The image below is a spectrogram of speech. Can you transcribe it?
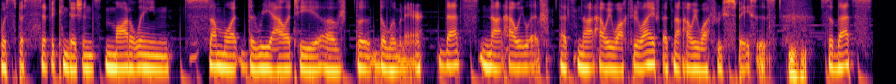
with specific conditions, modeling somewhat the reality of the, the luminaire. That's not how we live. That's not how we walk through life. That's not how we walk through spaces. Mm-hmm. So that's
